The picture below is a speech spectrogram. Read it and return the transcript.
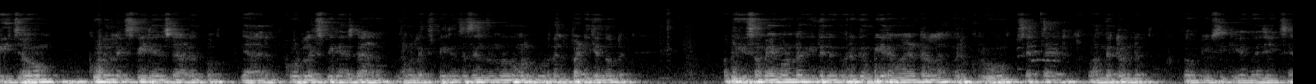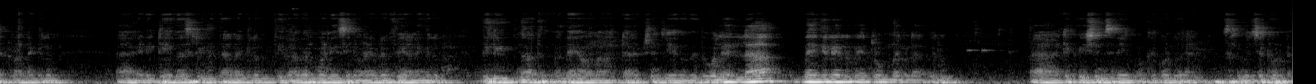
ഡിജോവും കൂടുതൽ എക്സ്പീരിയൻസ്ഡ് ആണ് ഇപ്പോൾ ഞാനും കൂടുതൽ എക്സ്പീരിയൻസ്ഡ് ആണ്. നമ്മൾ എക്സ്പീരിയൻസസിൽ നിന്ന് നമ്മൾ കൂടുതൽ പഠിക്കുന്നുണ്ട്. അപ്പോൾ ഈ സമയം കൊണ്ട് ഇതിന് ഒരു ഗംഭീരമായിട്ടുള്ള ഒരു ക്രൂവും സെറ്റായിട്ട് വന്നിട്ടുണ്ട്. ഇപ്പോൾ മ്യൂസിക് ചെയ്യുന്ന ജെയ്ക് ആണെങ്കിലും എഡിറ്റ് ചെയ്യുന്ന ശ്രീജിത്ത് ആണെങ്കിലും ദിവാകർ മണി സിനിമാറ്റോഗ്രഫി ആണെങ്കിലും ദിലീപ് നാഥ് അദ്ദേഹമാണ് ആർട്ട് ഡയറക്ഷൻ ചെയ്യുന്നത്. ഇതുപോലെ എല്ലാ മേഖലയിലും ഏറ്റവും നല്ല ഒരു ടെക്നീഷ്യൻസിനെയും ഒക്കെ കൊണ്ടുവരാൻ ശ്രമിച്ചിട്ടുണ്ട്.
